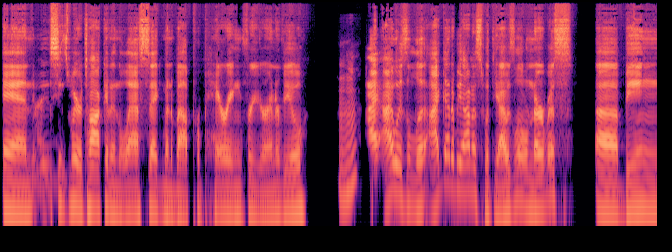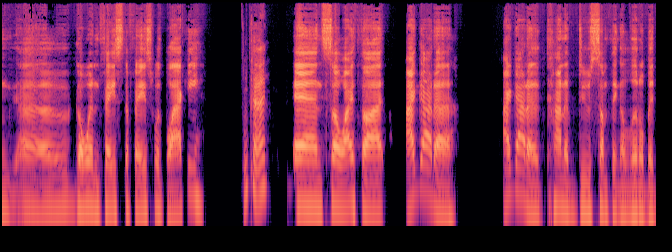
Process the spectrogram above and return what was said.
And Right. since we were talking in the last segment about preparing for your interview, Mhm. I, I was a little, I got to be honest with you. I was a little nervous, uh, being, uh, going face to face with Blackie. Okay. And so I thought I gotta, I gotta kind of do something a little bit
